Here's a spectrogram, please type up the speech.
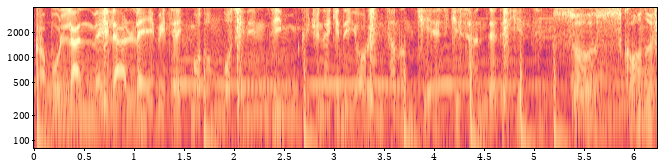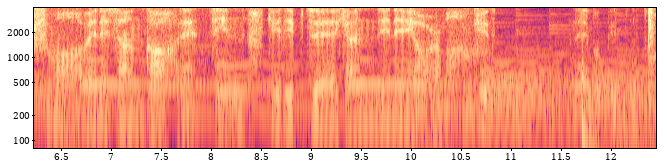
Kabullen ve ilerle bir tek modum bu senindim Gücüne gidiyor insanın ki eski sende değildin. Sus konuşma beni sen kahrettin. Gelip de kendini yorma. Git. Ne bu beatin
